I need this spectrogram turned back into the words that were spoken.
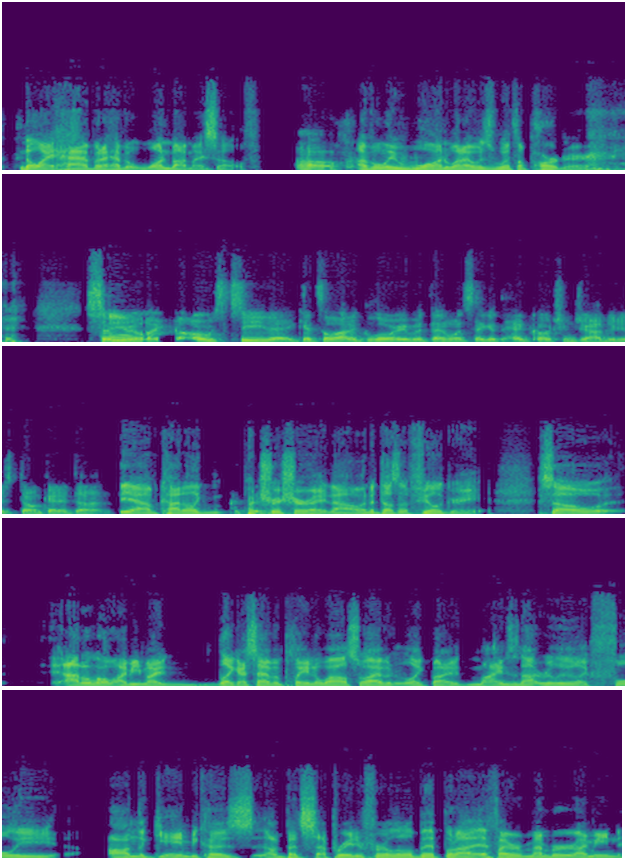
no, I have, but I haven't won by myself. Oh, I've only won when I was with a partner. So, so, you're like OC that gets a lot of glory, but then once they get the head coaching job, they just don't get it done. Yeah, I'm kind of like Patricia right now, and it doesn't feel great. So I don't know. I mean, my like I said, I haven't played in a while, so I haven't like my mind's not really like fully on the game because I've been separated for a little bit. But I, if I remember, I mean,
